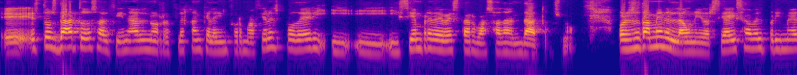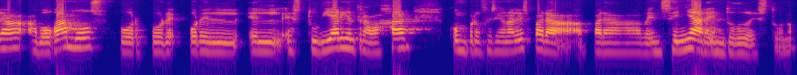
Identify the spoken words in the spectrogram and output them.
Eh, estos datos al final nos reflejan que la información es poder y, siempre debe estar basada en datos, ¿no? Por eso también en la Universidad Isabel I abogamos por, el, estudiar y el trabajar con profesionales para, enseñar en todo esto, ¿no?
